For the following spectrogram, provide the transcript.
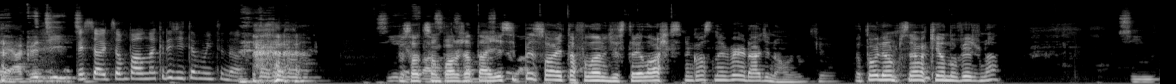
é, O acredite. pessoal de São Paulo não acredita muito, não. Sim, O pessoal é de São Paulo já tá aí. Esse pessoal aí tá falando de estrela, eu acho que esse negócio não é verdade, não. Eu tô olhando pro céu aqui, eu não vejo nada. Sim.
